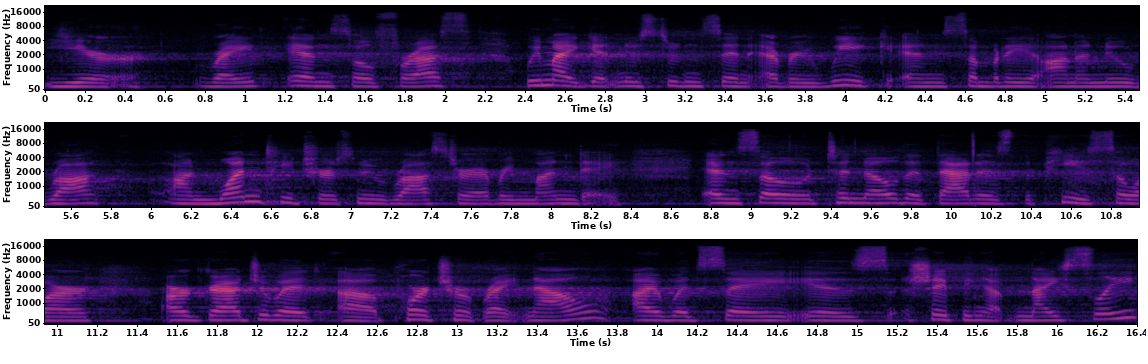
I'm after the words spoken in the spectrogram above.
year, right? And so for us, we might get new students in every week and somebody on a new ro- on one teacher's new roster every Monday. And so to know that that is the piece. So our our graduate uh, portrait right now, I would say, is shaping up nicely,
